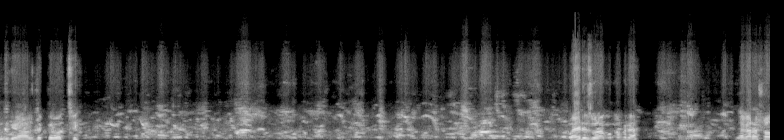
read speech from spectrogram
এদিকে হাঁস দেখতে পাচ্ছি। বাইরে জোড়া কত করে? এগারোশো।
